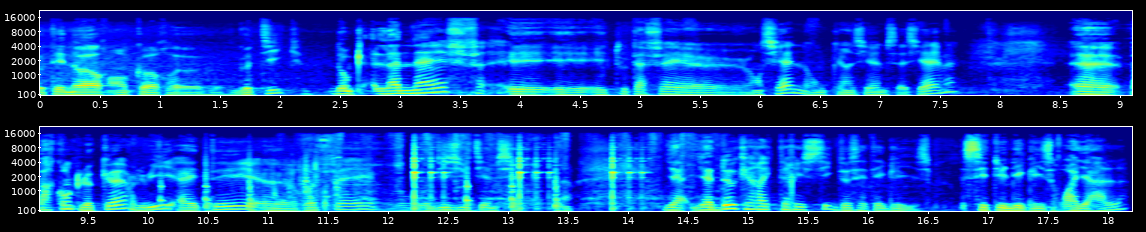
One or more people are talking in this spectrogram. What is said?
côté nord encore euh, gothiques. Donc la nef est, tout à fait ancienne, donc 15e, 16e. Euh, par contre, le chœur, lui, a été euh, refait au XVIIIe siècle. Il y, a, deux caractéristiques de cette église. C'est une église royale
